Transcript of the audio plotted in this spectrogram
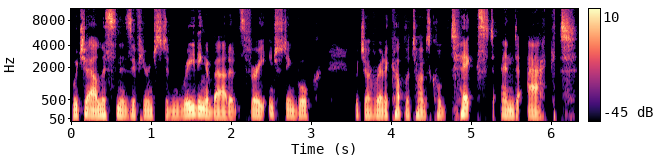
which our listeners, if you're interested in reading about it, it's a very interesting book which I've read a couple of times called Text and Act.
